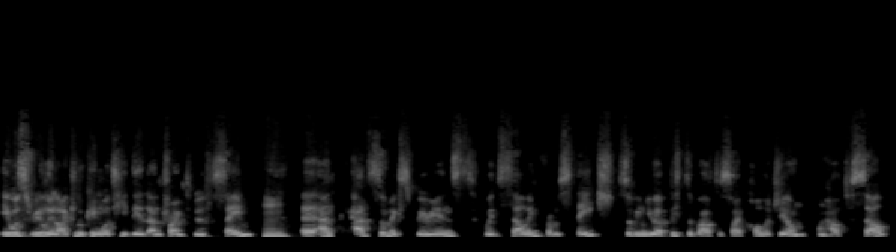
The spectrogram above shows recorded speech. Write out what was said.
It was really like looking what he did and trying to do the same. Mm. Uh, and had some experience with selling from stage. So we knew a bit about the psychology on, on how to sell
